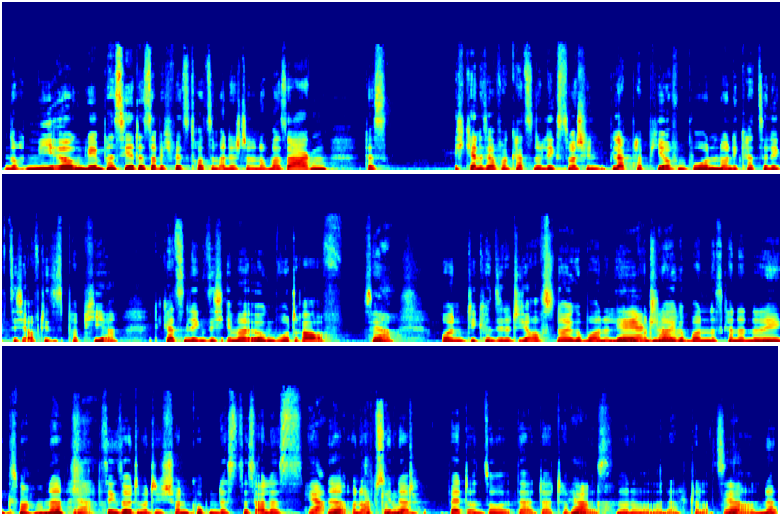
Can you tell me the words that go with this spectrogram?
noch nie irgendwem passiert ist, aber ich will es trotzdem an der Stelle nochmal sagen, dass ich kenne es ja auch von Katzen. Du legst zum Beispiel ein Blatt Papier auf den Boden und die Katze legt sich auf dieses Papier. Die Katzen legen sich immer irgendwo drauf. So. Ja. Und die können sie natürlich auch aufs Neugeborene legen. Ja, ja, und klar. Neugeborene, das kann dann nichts machen. Ne? Ja. Deswegen sollte man natürlich schon gucken, dass das alles Ja, ne? und auch absolut. Kinderbett und so da, da tabu Ja. ist. Nur nochmal an der Stelle zu Ja. sagen. Ne?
